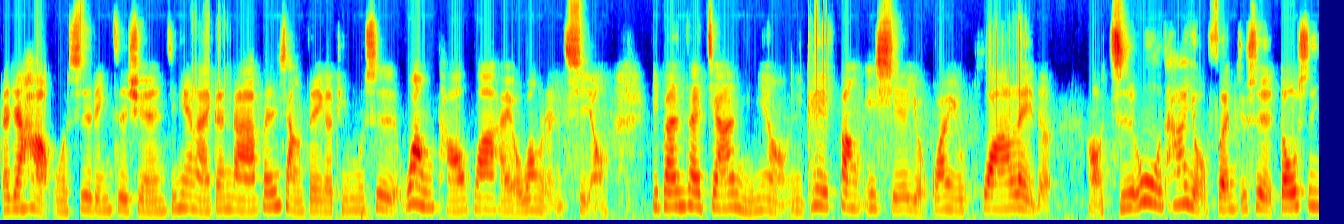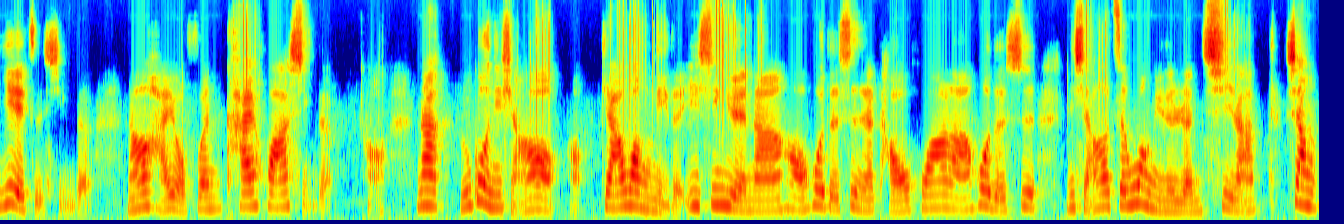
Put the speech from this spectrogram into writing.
大家好，我是林子璇，今天来跟大家分享这个题目是旺桃花还有旺人气哦。一般在家里面哦，你可以放一些有关于花类的好植物，它有分就是都是叶子型的，然后还有分开花型的。好，那如果你想要好加旺你的异性缘呐，哈，或者是你的桃花啦，或者是你想要增旺你的人气啦，像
